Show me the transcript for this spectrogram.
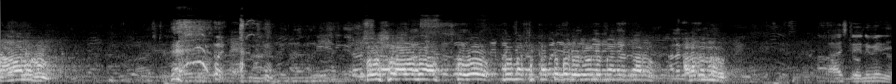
నాలుగు కట్టుబడి రోడ్డు మేడం గారు అలగనూరు లాస్ట్ ఎనిమిది.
